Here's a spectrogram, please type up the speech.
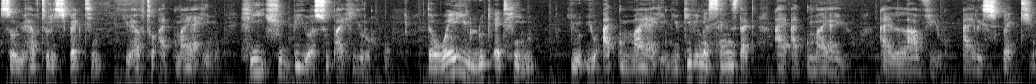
So you have to respect him, you have to admire him. He should be your superhero. The way you look at him, you, you admire him. You give him a sense that I admire you, I love you, I respect you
